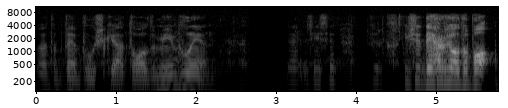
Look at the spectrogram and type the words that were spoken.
What the babushka told me in plan. She said, you should aerial the ball.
